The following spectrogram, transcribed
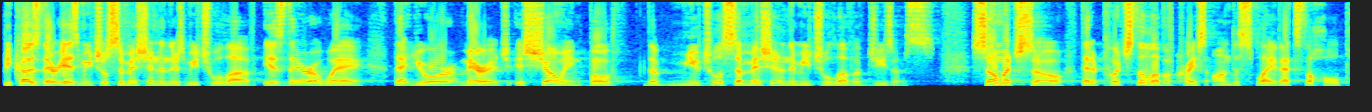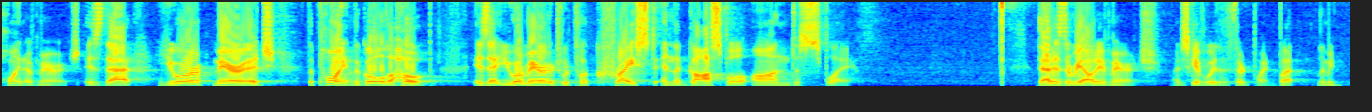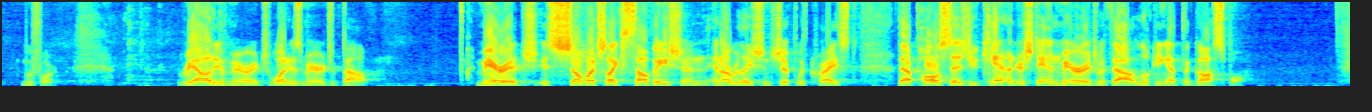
Because there is mutual submission and there's mutual love. Is there a way that your marriage is showing both the mutual submission and the mutual love of Jesus? So much so that it puts the love of Christ on display. That's the whole point of marriage, is that your marriage, the point, the goal, the hope, is that your marriage would put Christ and the gospel on display. That is the reality of marriage. I just gave away the third point, but let me move forward. Reality of marriage. What is marriage about? Marriage is so much like salvation and our relationship with Christ that Paul says you can't understand marriage without looking at the gospel.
